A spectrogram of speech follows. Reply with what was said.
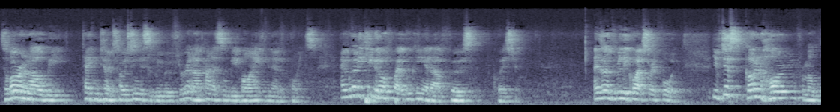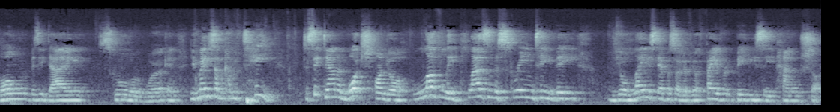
So Lauren and I will be taking turns hosting this as we move through, and our panelists will be vying for the amount of points. And we're going to kick it off by looking at our first question. And this one's really quite straightforward. You've just gotten home from a long, busy day, school or work, and you've made yourself a cup of tea to sit down and watch on your lovely plasma screen TV your latest episode of your favourite BBC panel show.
